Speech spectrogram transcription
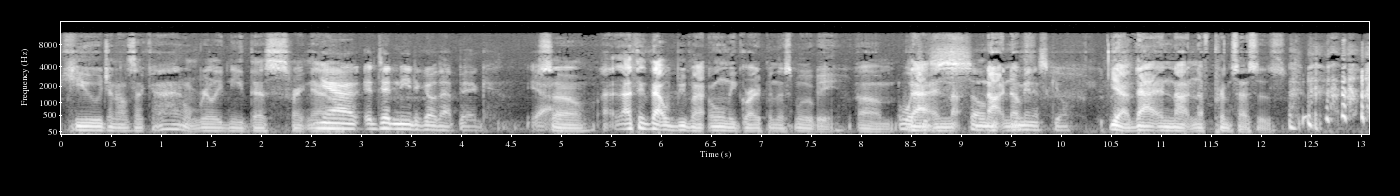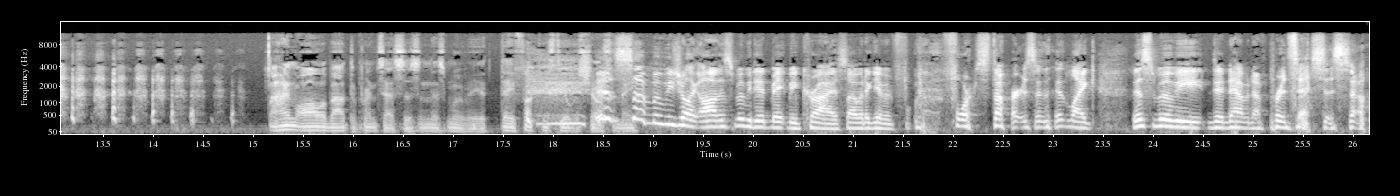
huge, and I was like, I don't really need this right now. Yeah, it didn't need to go that big. Yeah. So I think that would be my only gripe in this movie. Um, Which that is and not, so not enough. minuscule. Yeah, that and not enough princesses. I'm all about the princesses in this movie. They fucking steal the show from me. Some movies you're like, oh, this movie didn't make me cry, so I would have given f- four stars. And then like, this movie didn't have enough princesses, so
